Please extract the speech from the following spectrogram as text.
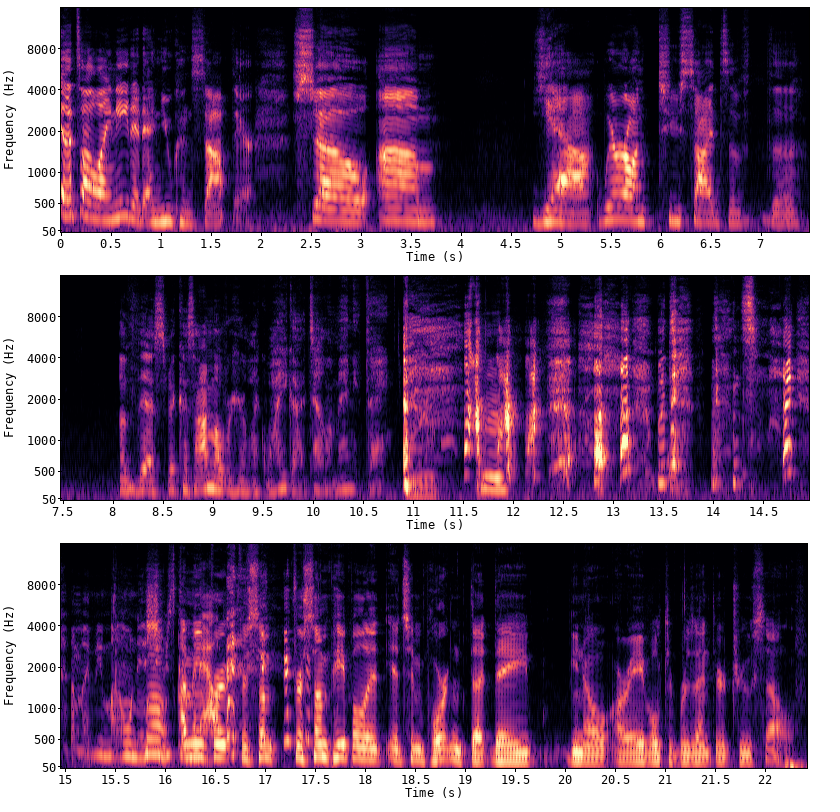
that's all I needed. And you can stop there. So, um, yeah, we're on two sides of the of this because I'm over here like, why you gotta tell them anything? but that, that's my, that might be my own issues Well, I mean, out. for, for some for some people, it, it's important that they, you know, are able to present their true self.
